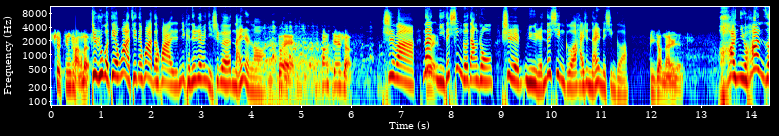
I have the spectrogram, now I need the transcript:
是经常的，就如果电话接电话的话，人家肯定认为你是个男人了，对，当先生，是吧？那你的性格当中是女人的性格还是男人的性格？比较男人，哈，女汉子，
